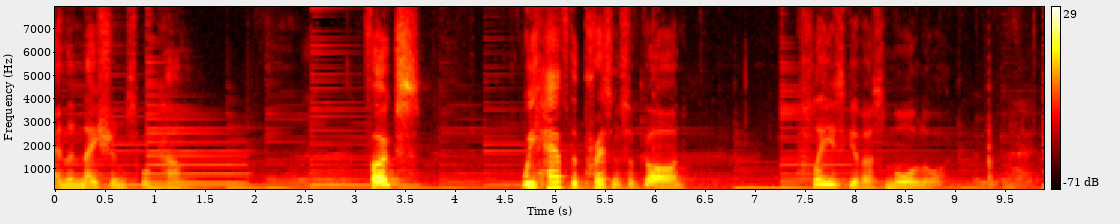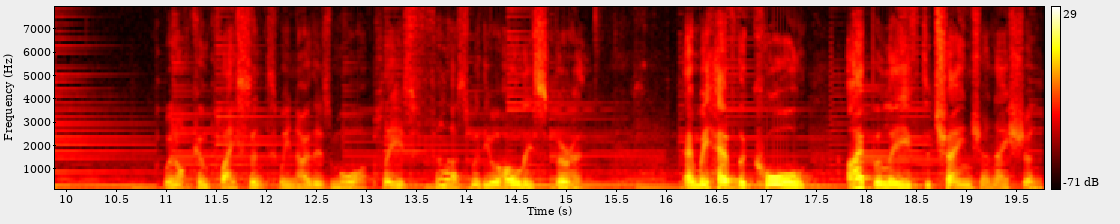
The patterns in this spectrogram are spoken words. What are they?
and the nations will come. folks, we have the presence of God. Please give us more, Lord. We're not complacent. We know there's more. Please fill us with your Holy Spirit. And we have the call, I believe, to change a nation.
